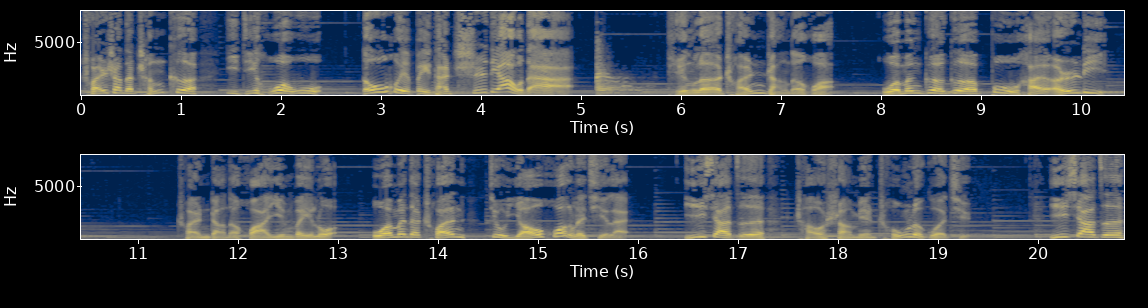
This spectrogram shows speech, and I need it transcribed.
船上的乘客以及货物都会被它吃掉的。听了船长的话，我们个个不寒而栗。船长的话音未落，我们的船就摇晃了起来，一下子朝上面冲了过去，一下子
